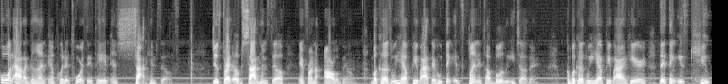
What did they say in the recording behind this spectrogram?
pulled out a gun and put it towards his head and shot himself. Just straight up shot himself in front of all of them. Because we have people out there who think it's funny to bully each other. Because we have people out here that think it's cute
